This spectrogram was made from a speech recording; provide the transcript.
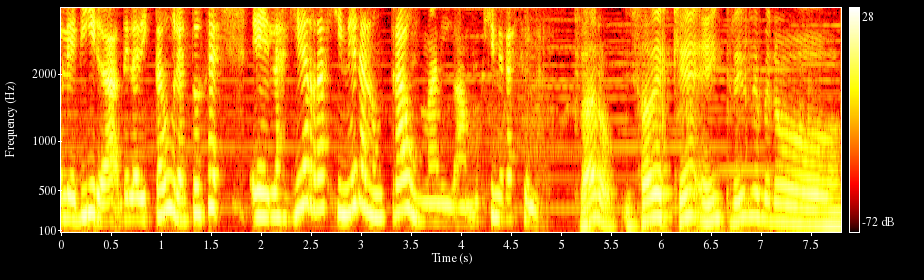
herida de la dictadura. Entonces, eh, las guerras generan un trauma, digamos, generacional. Claro, y sabes qué, es increíble, pero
